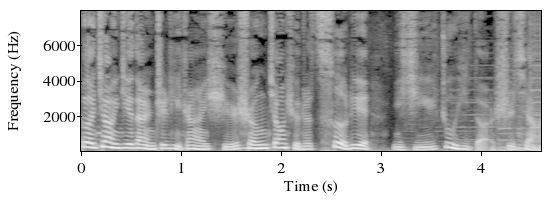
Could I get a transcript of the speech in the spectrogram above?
各教育阶段肢体障碍学生教学的策略以及注意的事项。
